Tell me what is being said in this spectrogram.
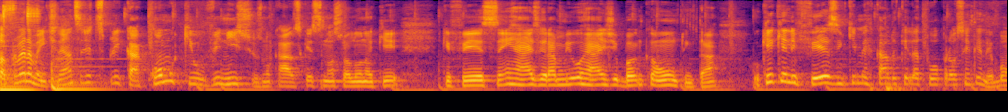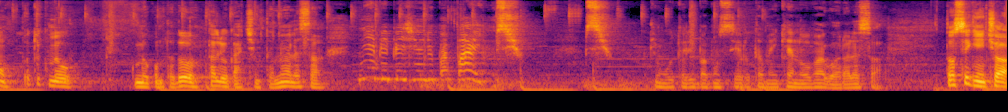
só, primeiramente, né, antes de te explicar como que o Vinícius, no caso, que é esse nosso aluno aqui, que fez 100 reais virar mil reais de banca ontem, tá? O que que ele fez, em que mercado que ele atuou para você entender? Bom, tô aqui com o meu, com meu computador, tá ali o gatinho também, olha só. Minha bebezinho de papai. Psiu, psiu. Tem um outro ali bagunceiro também, que é novo agora, olha só. Então é o seguinte, ó.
